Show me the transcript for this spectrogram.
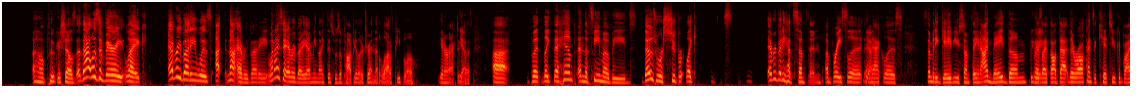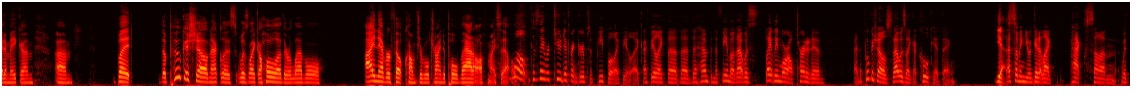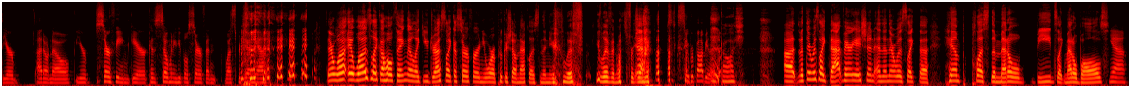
Oh, puka shells. That was a very like everybody was uh, not everybody. When I say everybody, I mean like this was a popular trend that a lot of people interacted Yeah. with. Uh, but like the hemp and the Fimo beads, those were super. Like everybody had something, a bracelet, a Yeah. necklace. Somebody gave you something. I made them because Right. I thought that there were all kinds of kits you could buy to make them. Um, but the puka shell necklace was like a whole other level. I never felt comfortable trying to pull that off myself. Well, because they were two different groups of people. I feel like I feel like the the the hemp and the Fimo that was slightly more alternative, and the puka shells that was like a cool kid thing. yes, That's something you would get at like PacSun with your I don't know your surfing gear because so many people surf in West Virginia. there was. It was like a whole thing though. Like you dress like a surfer and you wore a puka shell necklace, and then you live you live in West Virginia. it's like super popular. Gosh. Uh, but there was like that variation, and then there was like the hemp plus the metal beads, like metal balls. Yeah.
